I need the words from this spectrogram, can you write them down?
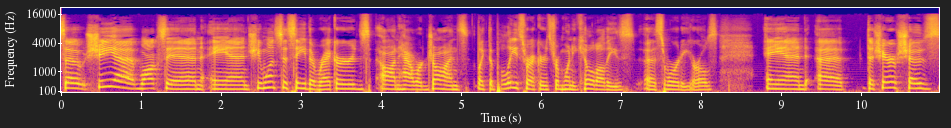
So she uh, walks in and she wants to see the records on Howard Johns, like the police records from when he killed all these uh, sorority girls. And uh, the sheriff shows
